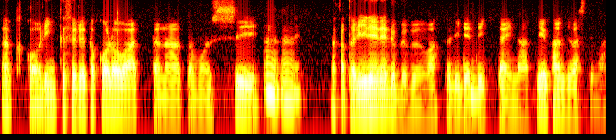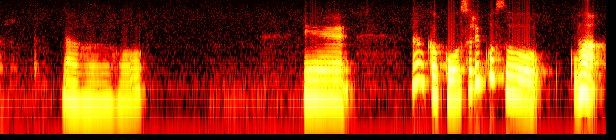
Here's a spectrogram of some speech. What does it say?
なんかこうリンクするところはあったなと思うし、うんうん。なんか取り入れれる部分は取り入れていきたいなっていう感じはしてます。なるほど。えー、なんかこうそれこそまあ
